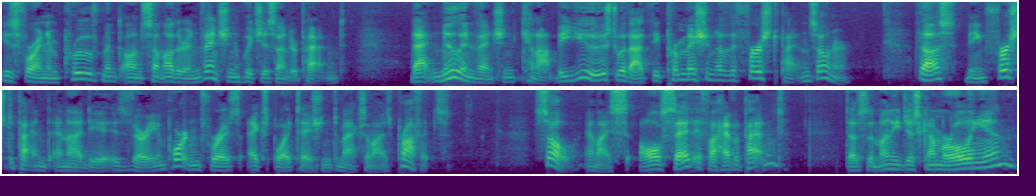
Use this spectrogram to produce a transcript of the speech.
is for an improvement on some other invention which is under patent, that new invention cannot be used without the permission of the first patent's owner. Thus, being first to patent an idea is very important for its exploitation to maximize profits. So, am I all set if I have a patent? Does the money just come rolling in?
